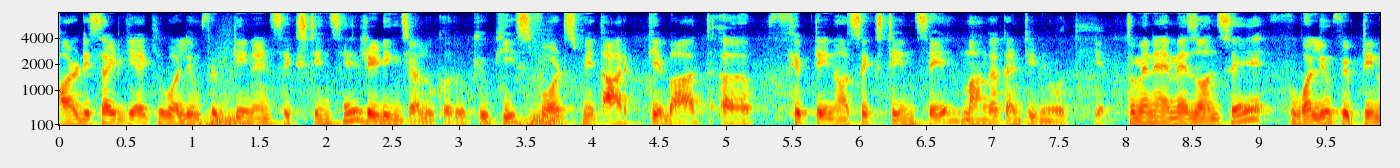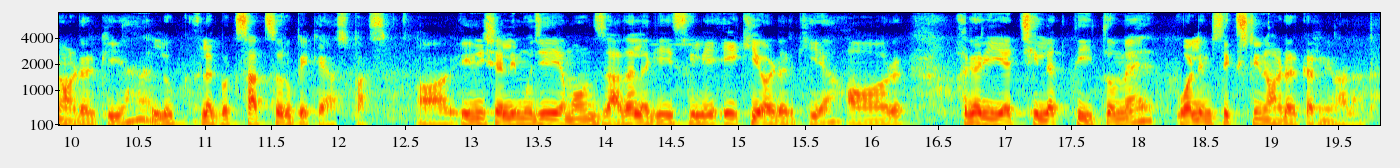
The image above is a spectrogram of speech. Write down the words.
और डिसाइड किया कि वॉल्यूम 15 एंड 16 से रीडिंग चालू करूँ, क्योंकि स्पॉट स्मिथ आर्क के बाद 15 और 16 से मांगा कंटिन्यू होती है। तो मैंने अमेज़ोन से वॉल्यूम 15 ऑर्डर किया लगभग सात सौ रुपये के आसपास। और इनिशियली मुझे ये अमाउंट ज़्यादा लगी, इसीलिए एक ही ऑर्डर किया। और अगर ये अच्छी लगती तो मैं वॉल्यूम 16 ऑर्डर करने वाला था।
